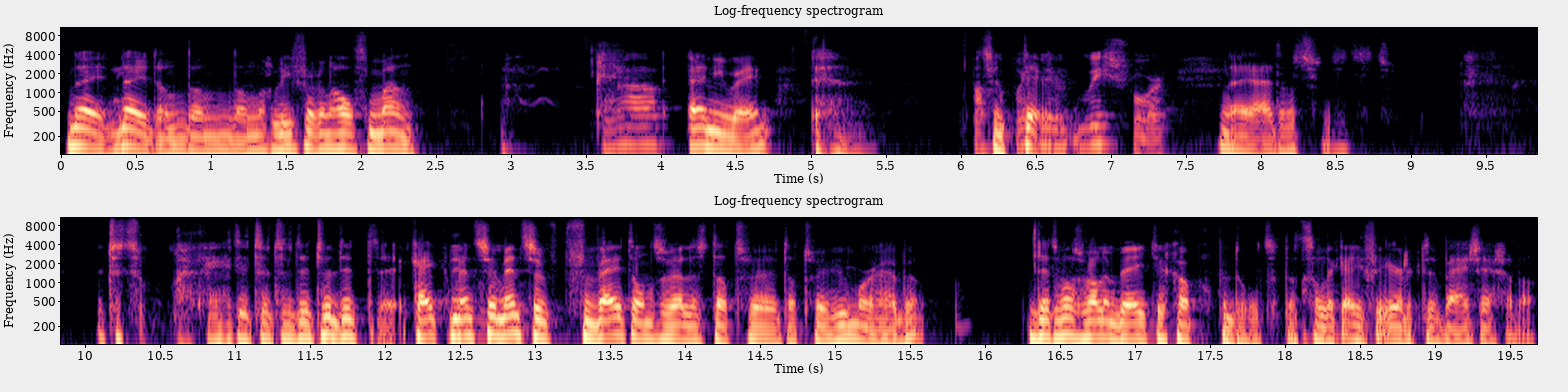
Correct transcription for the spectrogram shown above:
Nee, nee, dan, dan, dan nog liever een halve maan. nou, Anyway, wat je te- wish voor. nou ja, dat was. Het, het, het- kijk, dit, dit, dit- kijk mensen, mensen verwijten ons wel eens dat we, dat we humor hebben. Dit was wel een beetje grappig bedoeld. Dat zal ik even eerlijk erbij zeggen dan.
